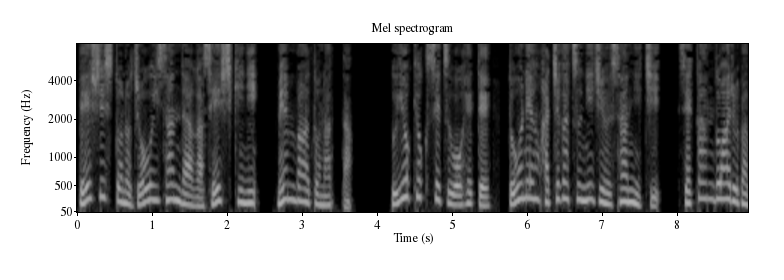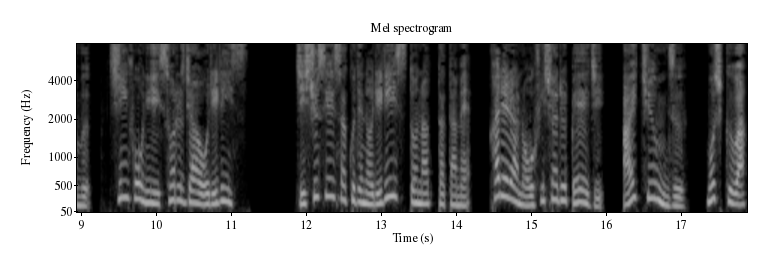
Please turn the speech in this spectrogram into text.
ベーシストのジョーイ・サンダーが正式にメンバーとなった。紆余曲折を経て、同年8月23日、セカンドアルバム、シンフォニー・ソルジャーをリリース。自主制作でのリリースとなったため、彼らのオフィシャルページ、iTunes、もしくは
